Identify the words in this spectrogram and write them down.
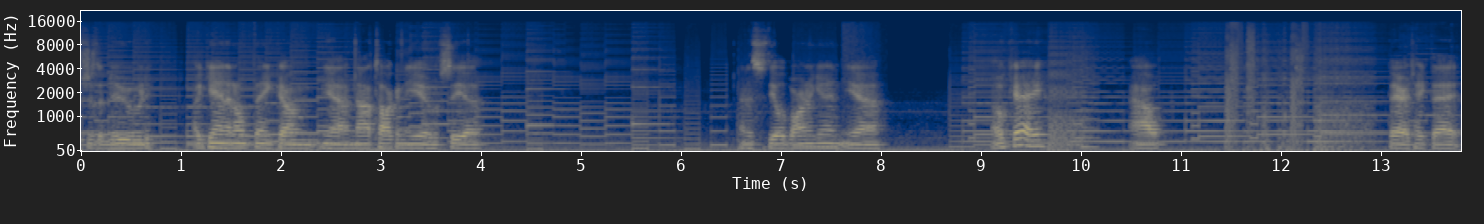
It's just a dude. Again, I don't think, um, yeah, not talking to you. See ya. And this is the old barn again? Yeah. Okay. Ow. There, take that.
